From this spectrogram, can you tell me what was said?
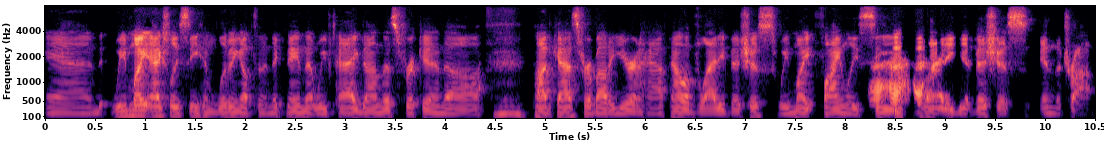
And we might actually see him living up to the nickname that we've tagged on this freaking uh, podcast for about a year and a half now of Vladdy Vicious. We might finally see Vladdy get vicious in the Trop.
